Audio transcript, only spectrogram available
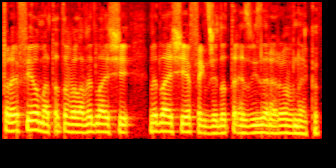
pre film a toto bola vedľajší, vedľajší efekt, že doteraz vyzerá rovnako.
